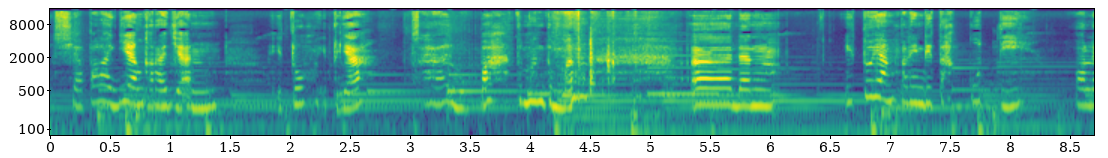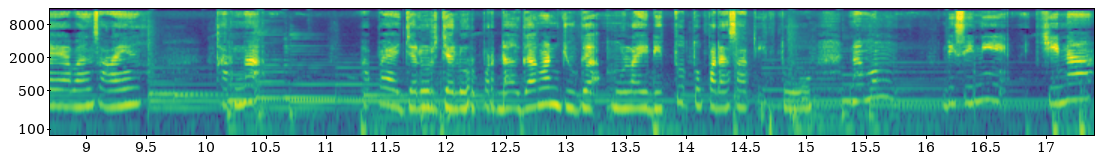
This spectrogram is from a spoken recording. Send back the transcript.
siapa lagi yang kerajaan itu itu ya? Saya lupa teman-teman. Uh, dan itu yang paling ditakuti oleh bangsa lain karena apa ya jalur-jalur perdagangan juga mulai ditutup pada saat itu. Namun di sini Cina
